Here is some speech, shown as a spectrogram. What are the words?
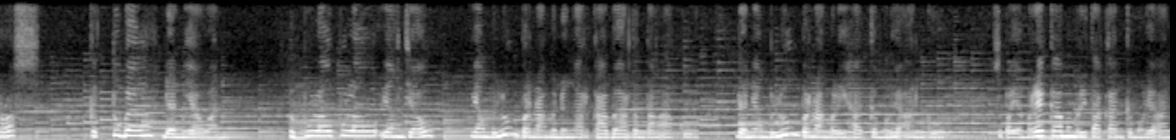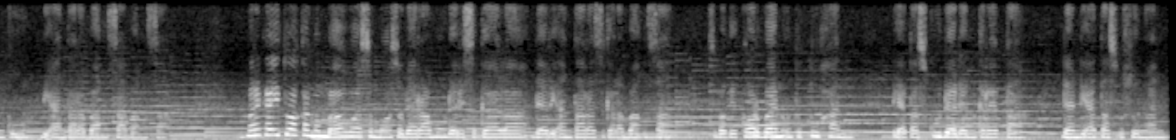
Ros, Ketubal, dan Yawan, ke pulau-pulau yang jauh yang belum pernah mendengar kabar tentang aku dan yang belum pernah melihat kemuliaanku, supaya mereka memberitakan kemuliaanku di antara bangsa-bangsa. Mereka itu akan membawa semua saudaramu dari segala, dari antara segala bangsa, sebagai korban untuk Tuhan di atas kuda dan kereta, dan di atas usungan,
